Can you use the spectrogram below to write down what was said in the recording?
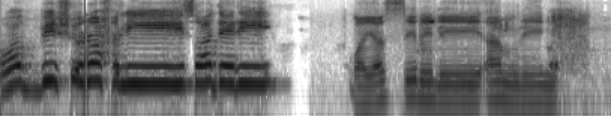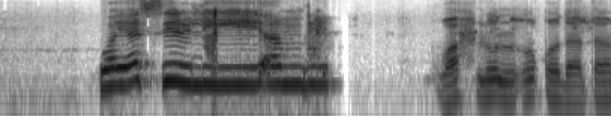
رب اشرح لي صدري. ويسر لي أمري. ويسر لي أمري. واحلل عقدة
